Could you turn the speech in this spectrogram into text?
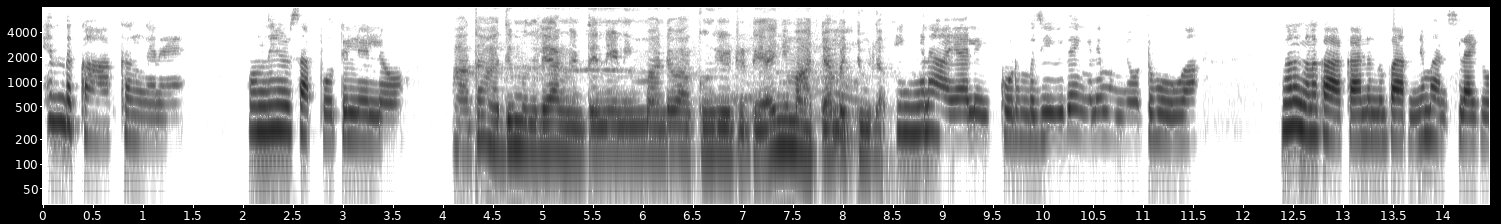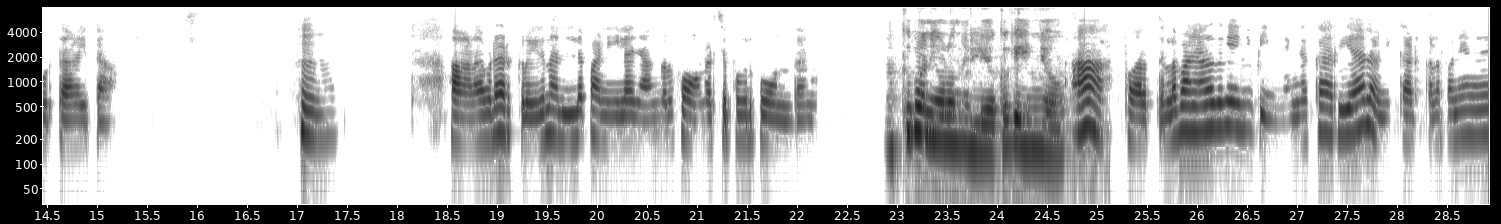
എന്താ കാക്ക അങ്ങനെ? ഒന്നിനൊരു സപ്പോർട്ട് ഇല്ലല്ലോ. അത് ആദ്യം മുതലേ അങ്ങനെ തന്നെയാണ് ഇമ്മാന്റെ വാക്കും കേട്ടിട്ട്. അതിനി മാറ്റാൻ പറ്റൂല. ഇങ്ങനെ ആയാലേ കുടുംബജീവിതം എങ്ങനെ മുന്നോട്ട് പോവുക നിങ്ങൾ നിങ്ങളെ കാക്കാനൊന്നും പറഞ്ഞ് മനസ്സിലാക്കി കൊടുത്താളിട്ടാ. ആളവിടെ അടുക്കളയിൽ നല്ല പണിയില്ല ഞങ്ങൾ ഫോൺ അടിച്ചപ്പോ ഇങ്ങോട്ട് പോകുന്നതാണ് നിനക്ക് പണികളൊന്നും ഇല്ലേ? ഒക്കെ കഴിഞ്ഞോ? ആ പുറത്തുള്ള പണികളൊക്കെ കഴിഞ്ഞു. പിന്നെ നിങ്ങക്ക് അറിയാലോ എനിക്ക് അടുക്കള പണി അങ്ങനെ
